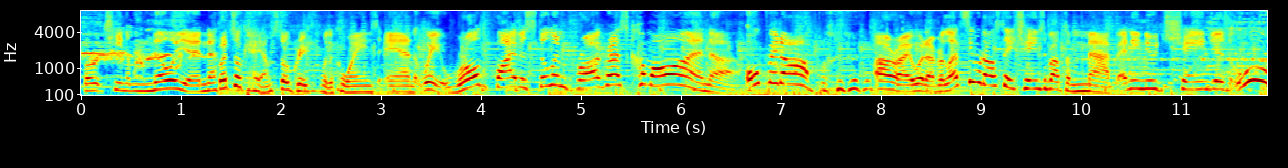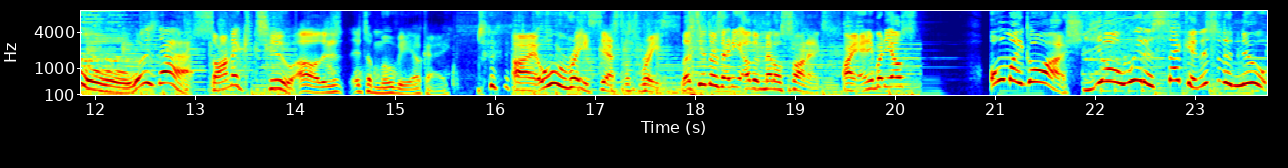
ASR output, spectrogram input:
13 million. But it's okay. I'm still grateful for the coins. And wait, World 5 is still in progress? Come on! Open up! All right, whatever. Let's see what else they changed about the map. Any new changes? Ooh, what is that? Sonic 2. Oh, there's it's a movie. Okay. All right. Ooh, race. Yes, let's race. Let's see if there's any other Metal Sonics. All right, anybody else? Oh my gosh. Yo, wait a second. This is a new,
